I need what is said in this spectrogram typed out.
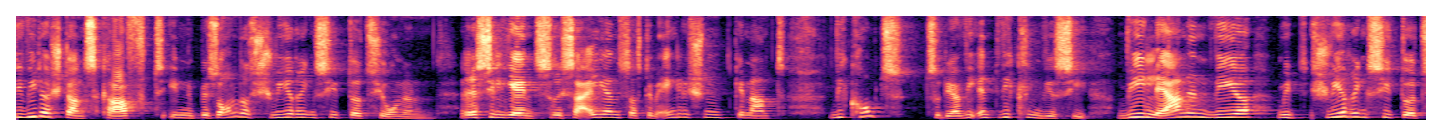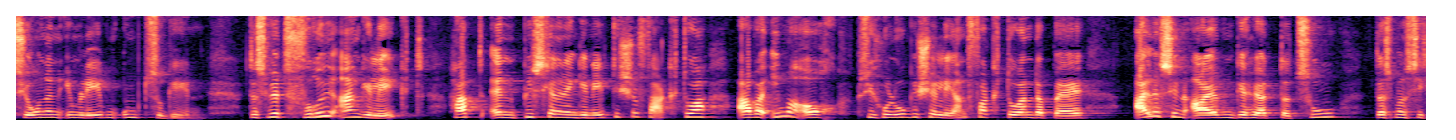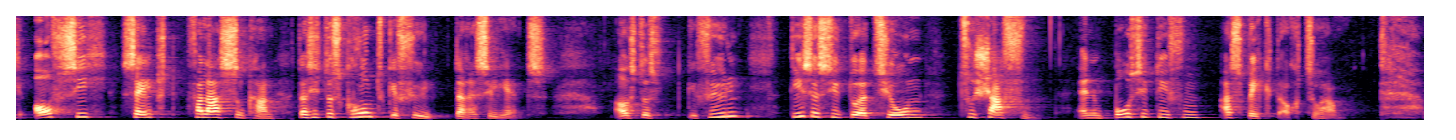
die Widerstandskraft in besonders schwierigen Situationen, Resilienz, Resilience aus dem Englischen genannt, wie kommt es zu der? Wie entwickeln wir sie? Wie lernen wir mit schwierigen Situationen im Leben umzugehen? Das wird früh angelegt, hat ein bisschen einen genetischen Faktor, aber immer auch psychologische Lernfaktoren dabei. Alles in allem gehört dazu, dass man sich auf sich selbst verlassen kann. Das ist das Grundgefühl der Resilienz. Aus dem Gefühl, diese Situation zu schaffen, einen positiven Aspekt auch zu haben.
